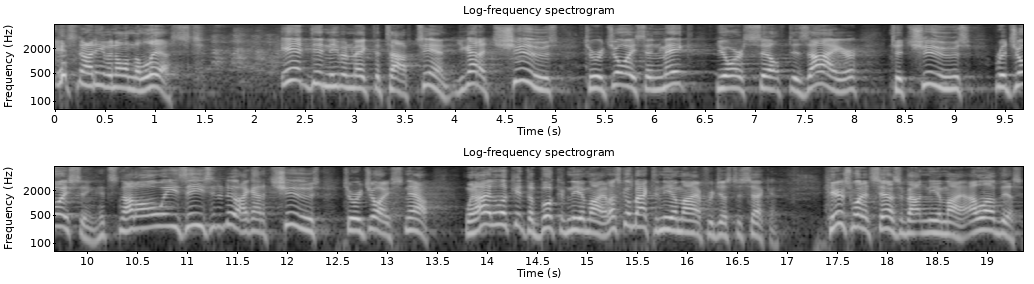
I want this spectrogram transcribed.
It's not even on the list. It didn't even make the top 10. You got to choose to rejoice and make yourself desire to choose rejoicing. It's not always easy to do. I got to choose to rejoice. Now, when I look at the book of Nehemiah, let's go back to Nehemiah for just a second. Here's what it says about Nehemiah. I love this.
